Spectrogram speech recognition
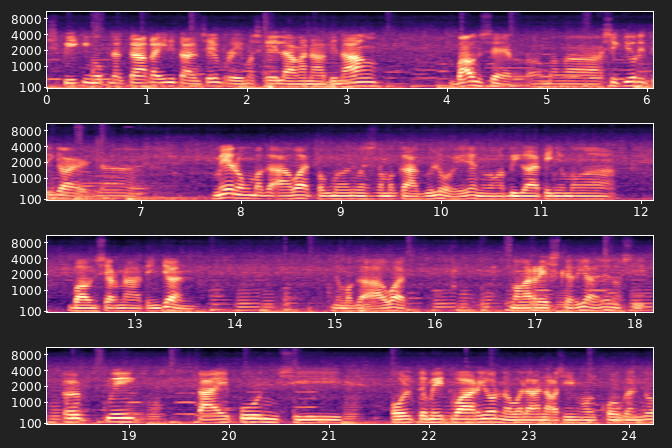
speaking of nagkakainitan, siyempre, mas kailangan natin ang bouncer, ang mga security guard na merong mag-aawat pag mas na magkagulo. Eh, yan, mga bigatin yung mga bouncer natin dyan na mag-aawat. Mga wrestler yan. Ano, si Earthquake, Typhoon, si Ultimate Warrior na wala na kasi yung Hulk Hogan do.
